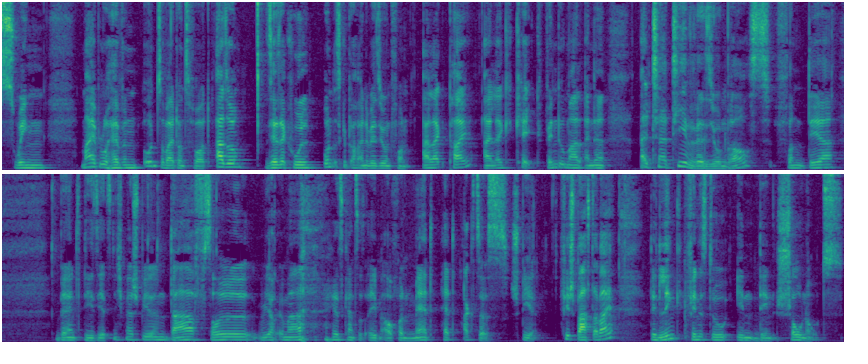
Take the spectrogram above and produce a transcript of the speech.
Swing, My Blue Heaven und so weiter und so fort. Also sehr, sehr cool. Und es gibt auch eine Version von I Like Pie, I Like Cake. Wenn du mal eine alternative Version brauchst von der Band, die sie jetzt nicht mehr spielen darf, soll, wie auch immer, jetzt kannst du es eben auch von Mad Hat Access spielen. Viel Spaß dabei. Den Link findest du in den Show Notes.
